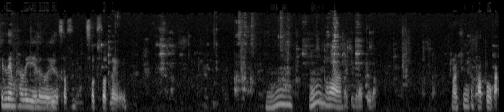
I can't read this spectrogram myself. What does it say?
กินริมทะเลเลยสดสดสดเลยอืมอืมอร่อยมาชิมกะเพราปูป่ะ เราชิมกะเพราปลูกอะ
